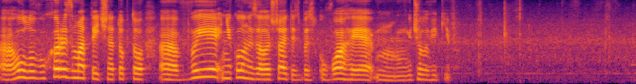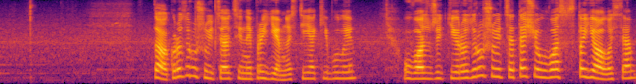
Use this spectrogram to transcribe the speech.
е, голову харизматична, тобто е, ви ніколи не залишаєтесь без уваги чоловіків. Так, розрушуються ці неприємності, які були у вас в житті. Розрушується те, що у вас стоялося.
